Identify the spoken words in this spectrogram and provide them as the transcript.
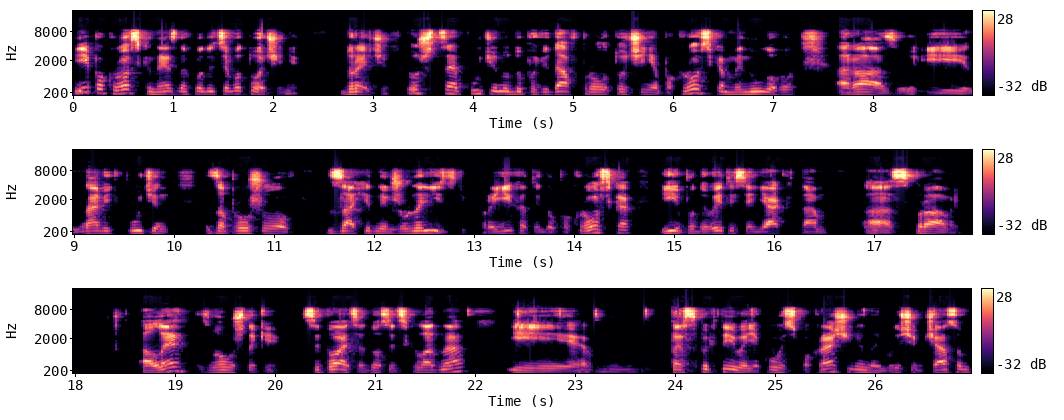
і Покровськ не знаходиться в оточенні. До речі, хто ж це Путіну доповідав про оточення Покровська минулого разу? І навіть Путін запрошував західних журналістів приїхати до Покровська і подивитися, як там а, справи. Але знову ж таки ситуація досить складна і перспективи якогось покращення найближчим часом.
